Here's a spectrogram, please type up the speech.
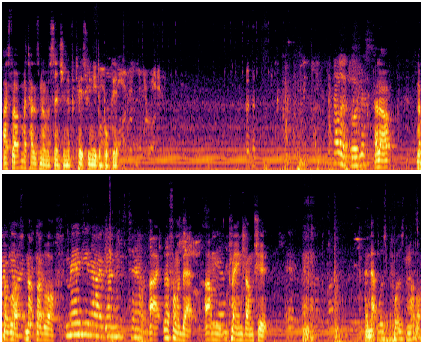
I still have my talisman of ascension in case we need to book it. Five of them are running. Hello, gorgeous. Hello. No We bugger go- off. Not we go- bugger off. Mandy and I are going into town. Alright, no fun with that. I'm Yeah. playing dumb shit. And that was was the mother.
